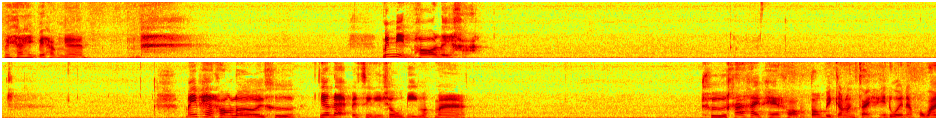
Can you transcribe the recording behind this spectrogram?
ไม่ใช่ไปทำงาน ไม่เหม็นพ่อเลยค่ะ ไม่แพ้ท้องเลยคือ เนี่ยแหละเป็นสิ่งที่โชคดีมาก ๆ คือถ้าใครแพ้ท้องต้องเป็นกำลังใจให้ด้วยนะ เพราะว่า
